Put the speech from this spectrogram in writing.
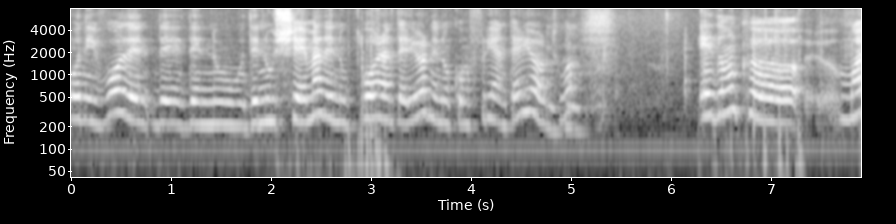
au niveau de, de, de nos, de nos schémas, de nos pôles intérieurs, de nos conflits intérieurs, tu vois. Et donc, euh, moi,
